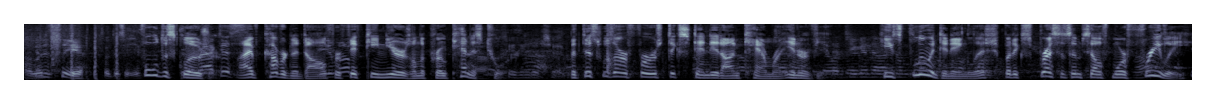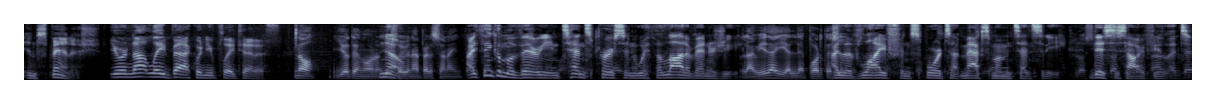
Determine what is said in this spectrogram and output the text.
Good to see you. Full disclosure, I've covered Nadal for 15 years on the pro tennis tour, but this was our first extended on camera interview. He's fluent in English, but expresses himself more freely in Spanish. You are not laid back when you play tennis. No, yo tengo, yo soy una persona No, I think I'm a very intense person with a lot of energy. La vida y el deporte I live life and sports at maximum intensity. This is how I feel it.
